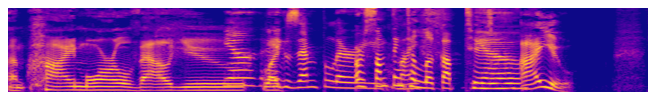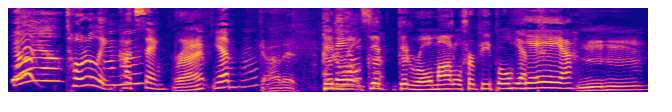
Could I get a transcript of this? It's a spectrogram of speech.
um, high moral value. yeah, an like exemplary. Or something to look up to. Yeah. IU, Yeah, yeah. Totally. 갓생. right? Yep. Got it. Good, they role, also- good, good role model for people. Yeah, yeah, yeah. Mm-hmm.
